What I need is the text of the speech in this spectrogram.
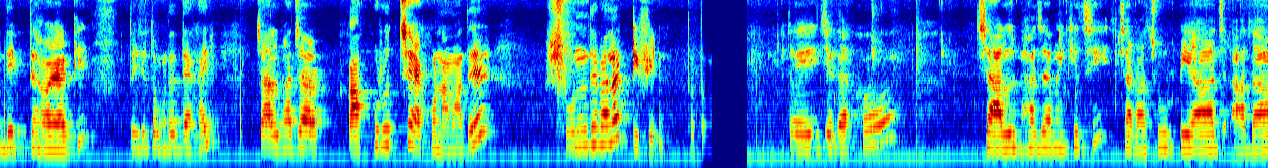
দেখতে হয় আর কি। তো এই যে তোমাদের দেখাই চাল ভাজা আর কাকুর হচ্ছে এখন আমাদের সন্ধেবেলার টিফিন। তো তো এই যে দেখো চাল ভাজা মেখেছি চানাচুর পেঁয়াজ আদা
